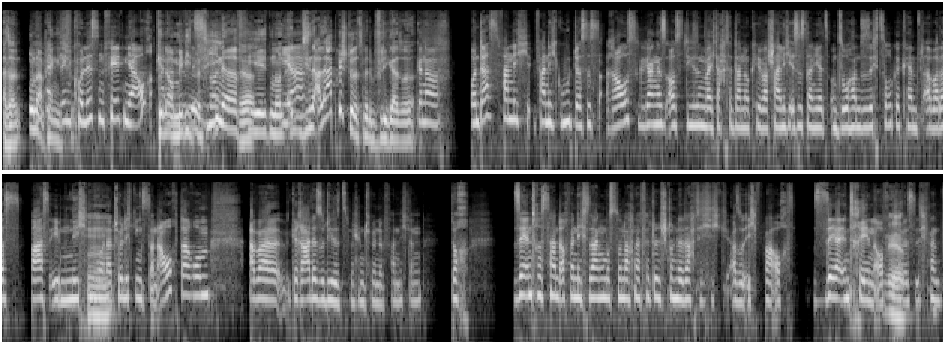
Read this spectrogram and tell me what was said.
also unabhängig. Den Kulissen fehlten ja auch. Genau, Mediziner ja. fehlten und ja. die sind alle abgestürzt mit dem Flieger. Also. Genau. Und das fand ich, fand ich gut, dass es rausgegangen ist aus diesem, weil ich dachte dann, okay, wahrscheinlich ist es dann jetzt und so haben sie sich zurückgekämpft, aber das war es eben nicht mhm. nur. Natürlich ging es dann auch darum, aber gerade so diese Zwischentöne fand ich dann doch sehr interessant, auch wenn ich sagen muss, so nach einer Viertelstunde dachte ich, ich also ich war auch sehr in Tränen aufgelöst. Ja. Ich fand,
